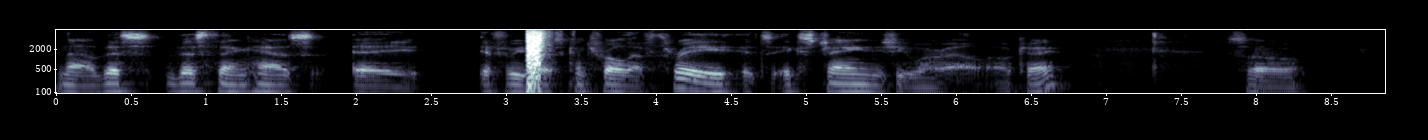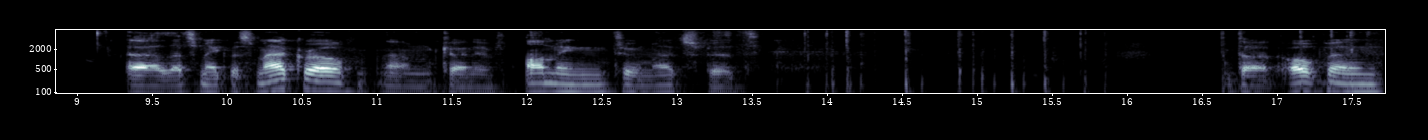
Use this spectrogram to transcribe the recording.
now this this thing has a if we press control F3 it's exchange URL okay so uh, let's make this macro I'm kind of umming too much but dot open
